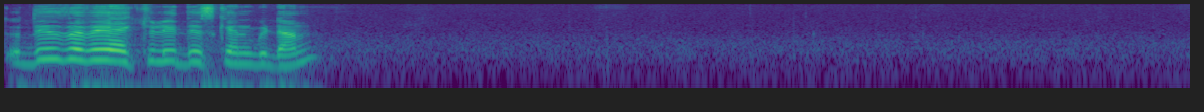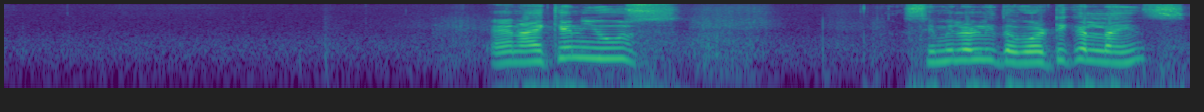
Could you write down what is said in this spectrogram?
So, this is the way actually this can be done. And I can use similarly the vertical lines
